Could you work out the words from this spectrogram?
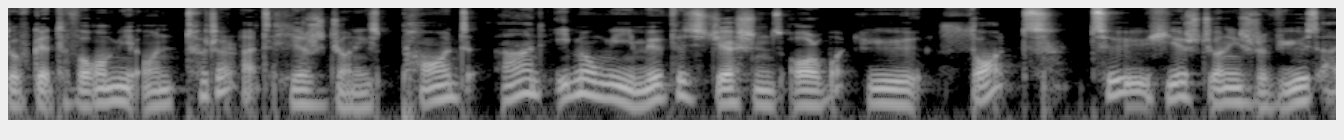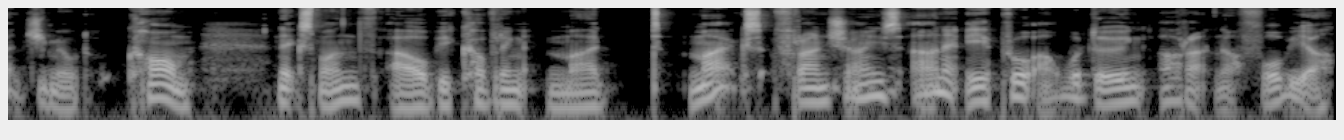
Don't forget to follow me on Twitter at Here's Johnny's Pod and email me movie suggestions or what you thought to Here's Johnny's Reviews at gmail.com. Next month I'll be covering Mad Max franchise and in April I'll be doing Arachnophobia,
